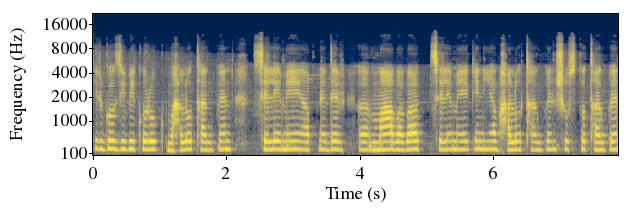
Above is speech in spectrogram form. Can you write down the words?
দীর্ঘজীবী করুক, ভালো থাকবেন। ছেলে মেয়ে আপনাদের মা বাবা, ছেলে মেয়েকে নিয়ে ভালো থাকবেন, সুস্থ থাকবেন।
